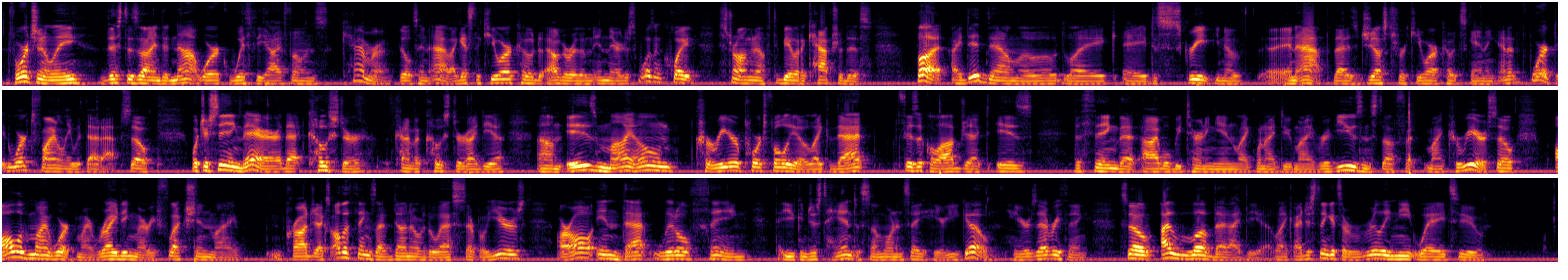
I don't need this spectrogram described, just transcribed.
Unfortunately, this design did not work with the iPhone's camera built-in app. I guess the QR code algorithm in there just wasn't quite strong enough to be able to capture this but I did download like a discrete, you know, an app that is just for QR code scanning, and it worked. It worked finally with that app. So what you're seeing there, that coaster, kind of a coaster idea, um, is my own career portfolio. Like that physical object is the thing that I will be turning in, like when I do my reviews and stuff at my career. So all of my work, my writing, my reflection, my projects, all the things I've done over the last several years are all in that little thing that you can just hand to someone and say, here you go, here's everything. So I love that idea. Like, I just think it's a really neat way to.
